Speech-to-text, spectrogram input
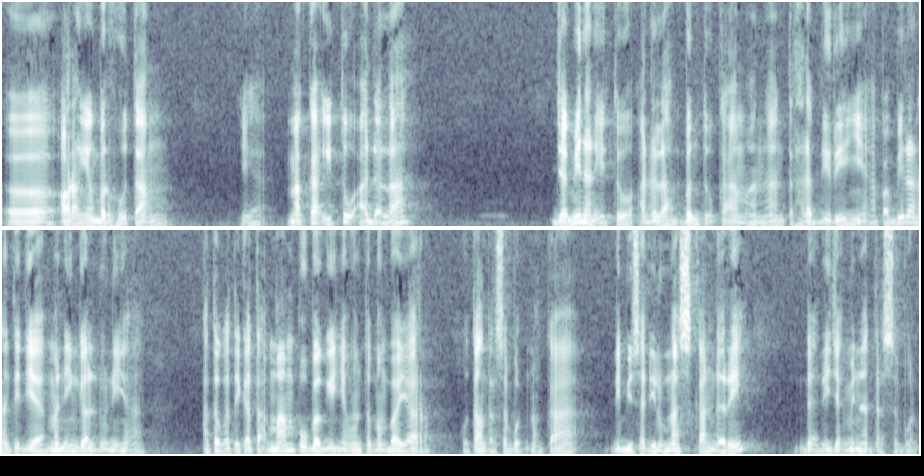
eh, orang yang berhutang ya, maka itu adalah jaminan itu adalah bentuk keamanan terhadap dirinya. Apabila nanti dia meninggal dunia atau ketika tak mampu baginya untuk membayar hutang tersebut maka bisa dilunaskan dari dari jaminan tersebut.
